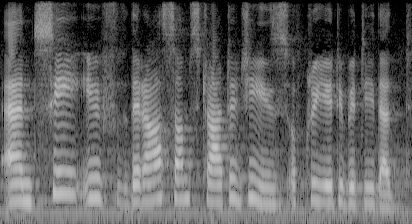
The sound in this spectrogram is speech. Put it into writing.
and see if there are some strategies of creativity that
